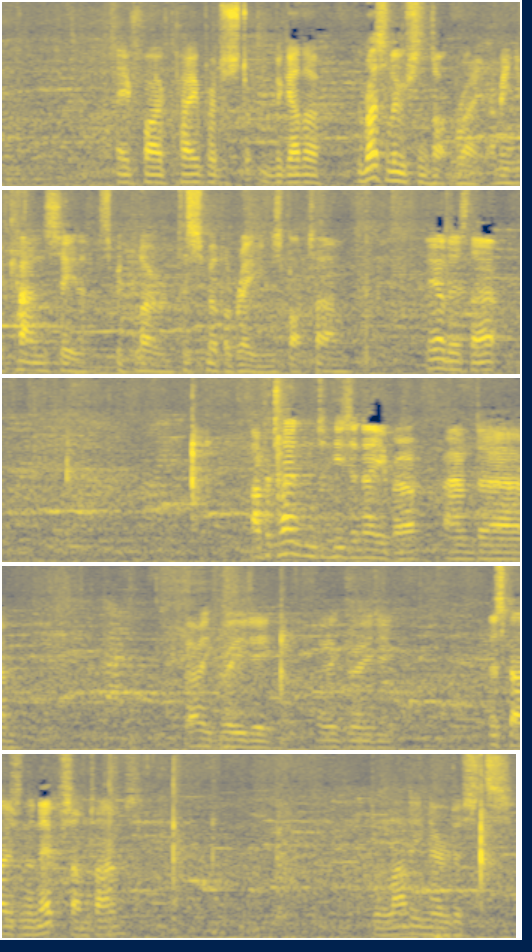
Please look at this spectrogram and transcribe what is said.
A5 paper, I just stuck them together. The resolution's not great. I mean, you can see that it's been blown to smithereens, but um, yeah, it is there. I pretend he's a neighbour and um, very greedy, very greedy. This guy's in the nip sometimes. Bloody nudists.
